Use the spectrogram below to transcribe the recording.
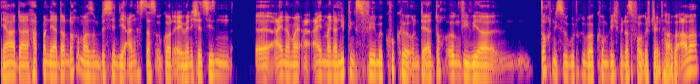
ja, da hat man ja dann doch immer so ein bisschen die Angst, dass, oh Gott, ey, wenn ich jetzt diesen äh, einer, einen meiner Lieblingsfilme gucke und der doch irgendwie wieder doch nicht so gut rüberkommt, wie ich mir das vorgestellt habe. Aber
